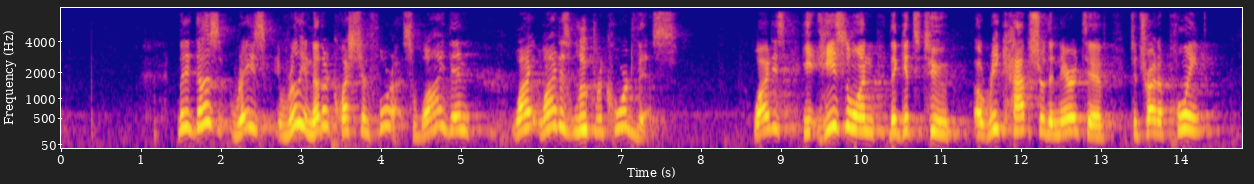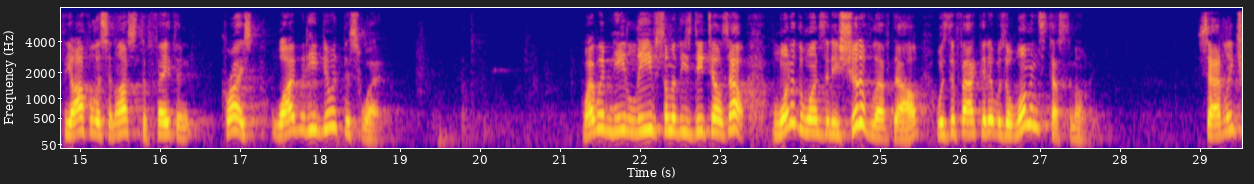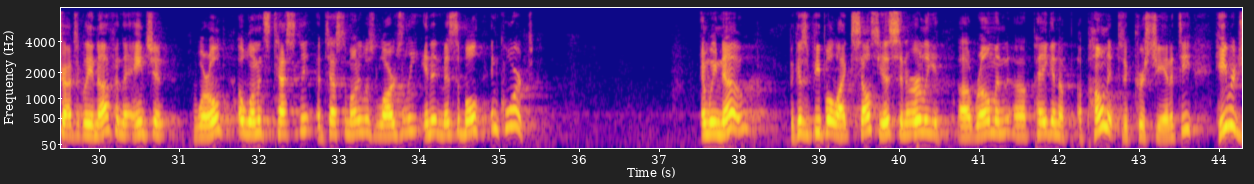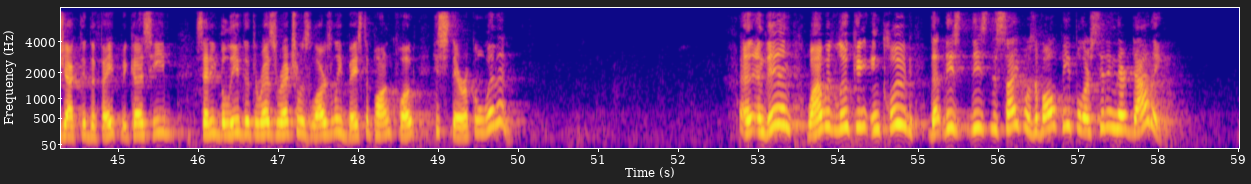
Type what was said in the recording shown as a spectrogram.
But it does raise really another question for us. Why then, why, why does Luke record this? Why does he, he's the one that gets to uh, recapture the narrative to try to point Theophilus and us to faith in Christ? Why would he do it this way? Why wouldn't he leave some of these details out? One of the ones that he should have left out was the fact that it was a woman's testimony. Sadly, tragically enough, in the ancient world, a woman's testi- a testimony was largely inadmissible in court. And we know, because of people like Celsus, an early uh, Roman uh, pagan op- opponent to Christianity, he rejected the faith because he said he believed that the resurrection was largely based upon, quote, hysterical women. And, and then, why would Luke include that these, these disciples of all people are sitting there doubting?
